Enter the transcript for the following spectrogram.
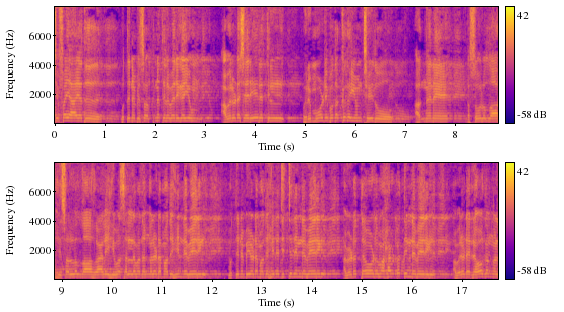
ശിഫയായത് മുത്തുനബി സ്വപ്നത്തിൽ വരികയും അവരുടെ ശരീരത്തിൽ ഒരു മൂടി പുതക്കുകയും ചെയ്തു. അങ്ങനെ അലൈഹി വസല്ലമ തങ്ങളുടെ മധുഹിന്റെ പേരിൽ മുത്തുനബിയുടെ മധുഹി രചിച്ചതിന്റെ പേരിൽ അവിടുത്തോട് മഹബത്തിന്റെ പേരിൽ അവരുടെ രോഗങ്ങൾ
